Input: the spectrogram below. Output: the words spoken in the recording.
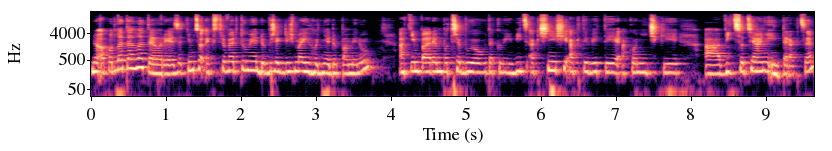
No a podle téhle teorie, zatímco extrovertům je dobře, když mají hodně dopaminu a tím pádem potřebují takový víc akčnější aktivity a koníčky a víc sociální interakce,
